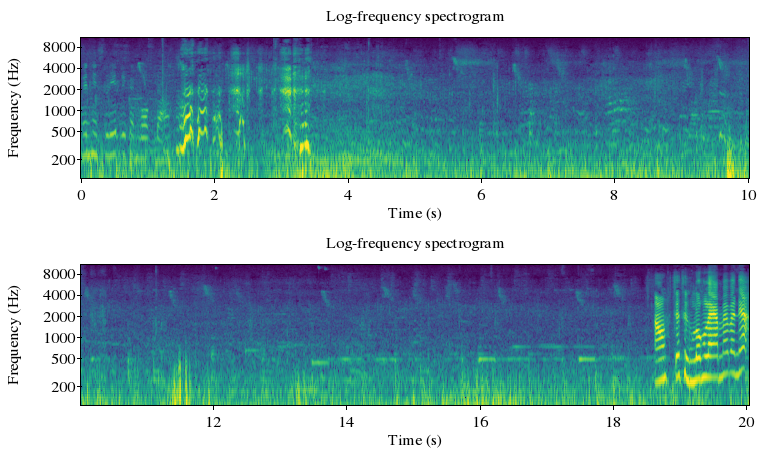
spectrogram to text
when he sleep we can walk down เอาจะถึงโรงแรมไหมวันเนี้ย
